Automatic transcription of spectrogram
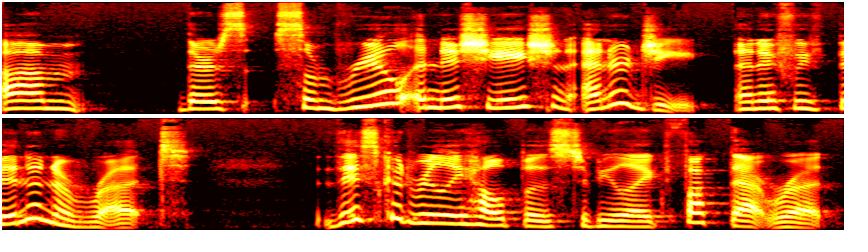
um, there's some real initiation energy. And if we've been in a rut, this could really help us to be like, fuck that rut.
